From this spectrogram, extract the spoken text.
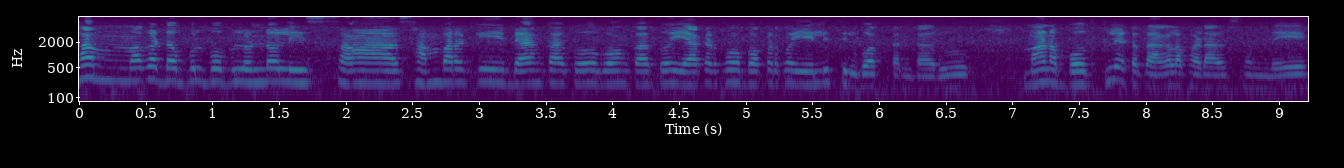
కమ్మగా డబ్బులు బొబ్బులు ఉండోళ్ళు ఈ స- సంబరకి బ్యాంకాకో బొంకాకో ఎక్కడికో బొక్కడికో వెళ్ళి తిరిగి వస్తుంటారు. మన బతుకులు ఇట్ట తగలపడాల్సిందే.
